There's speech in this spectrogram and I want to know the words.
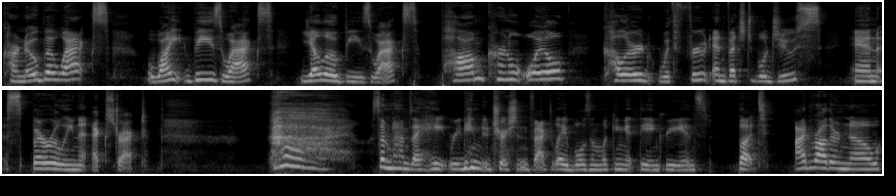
carnauba wax, white beeswax, yellow beeswax, palm kernel oil colored with fruit and vegetable juice, and spirulina extract. Sometimes I hate reading nutrition fact labels and looking at the ingredients, but I'd rather know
